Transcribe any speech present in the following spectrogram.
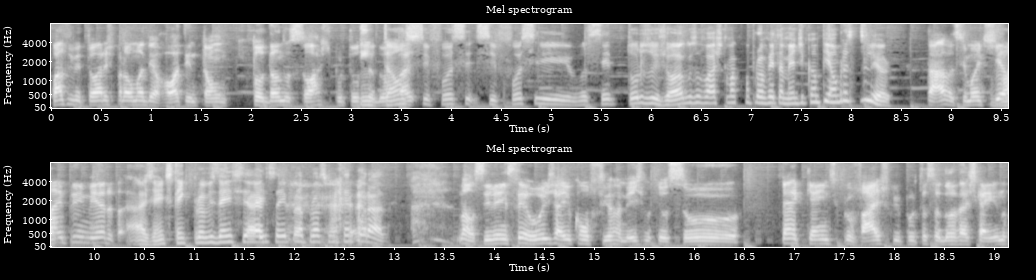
quatro vitórias para uma derrota, então tô dando sorte pro torcedor. Então, se fosse, se fosse você todos os jogos, o Vasco tava com aproveitamento de campeão brasileiro. Tava, se mantinha lá em primeiro. Tá? A gente tem que providenciar isso aí para a próxima temporada. Não, se vencer hoje, aí confirma mesmo que eu sou pé quente pro Vasco e pro torcedor vascaíno.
